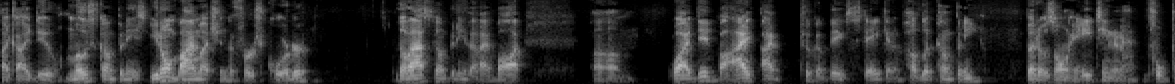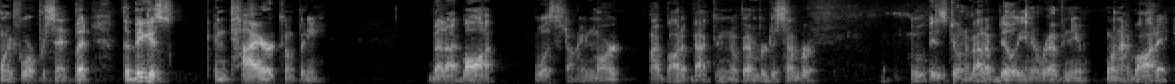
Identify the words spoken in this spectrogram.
like I do, most companies, you don't buy much in the first quarter. The last company that I bought, um, well, I did buy, I, I took a big stake in a public company, but it was only 18.4%. But the biggest entire company that I bought was Stein Mart. I bought it back in November, December. Is doing about a billion in revenue when I bought it.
